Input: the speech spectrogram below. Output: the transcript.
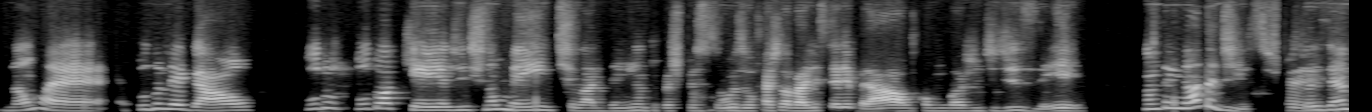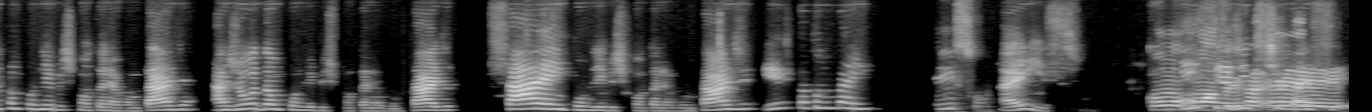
não é, é tudo legal, tudo, tudo ok, a gente não mente lá dentro para as pessoas, ou faz lavagem cerebral, como gostam de dizer, não tem nada disso. As pessoas é. entram por livre e espontânea vontade, ajudam por livre e espontânea vontade, saem por livre e espontânea vontade e tá tudo bem. Isso. É isso. Como uma vez, a tivesse... é,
